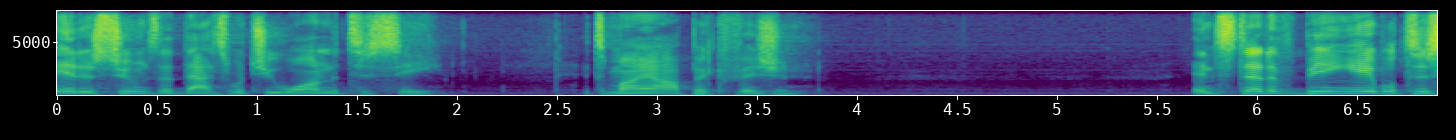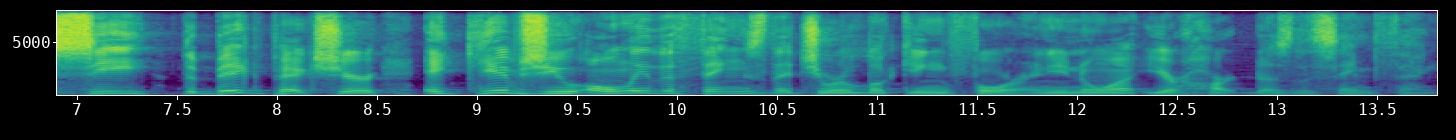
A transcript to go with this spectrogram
it assumes that that's what you wanted to see. It's myopic vision. Instead of being able to see the big picture, it gives you only the things that you're looking for. And you know what? Your heart does the same thing.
